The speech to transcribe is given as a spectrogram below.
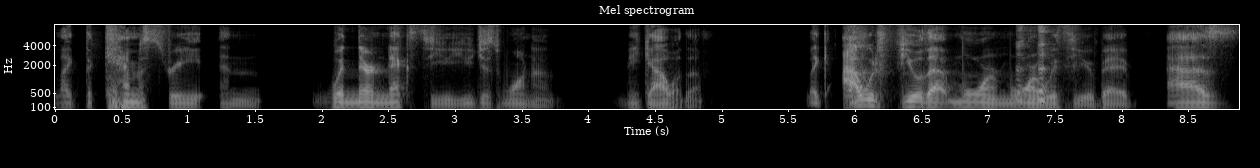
like the chemistry and when they're next to you, you just want to make out with them. Like I would feel that more and more with you, babe, as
